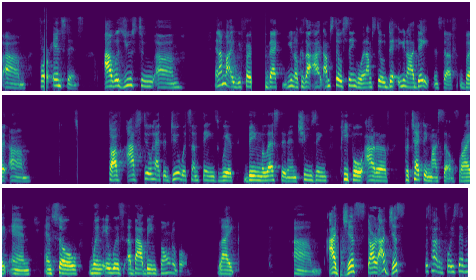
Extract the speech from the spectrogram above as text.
um, for instance i was used to um, and i might refer back you know because I, I i'm still single and i'm still da- you know i date and stuff but um so I've I've still had to deal with some things with being molested and choosing people out of protecting myself, right? And and so when it was about being vulnerable, like um I just started I just was how I'm 47.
